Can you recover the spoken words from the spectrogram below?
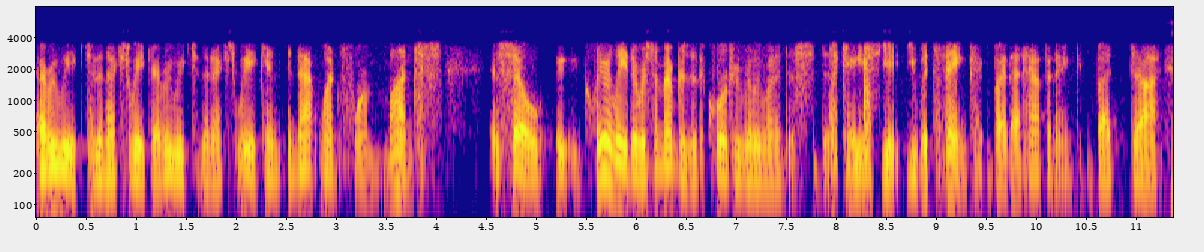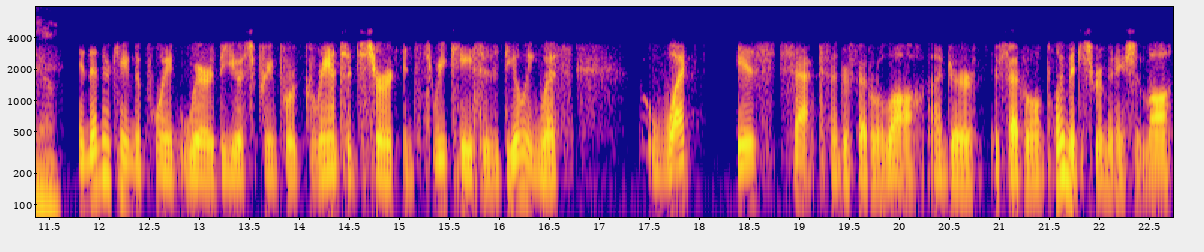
every week to the next week, every week to the next week, and, and that went for months. So uh, clearly, there were some members of the court who really wanted this this case. You, you would think by that happening, but uh, Yeah. And then there came the point where the U.S. Supreme Court granted cert in three cases dealing with what is sex under federal law, under federal employment discrimination law.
